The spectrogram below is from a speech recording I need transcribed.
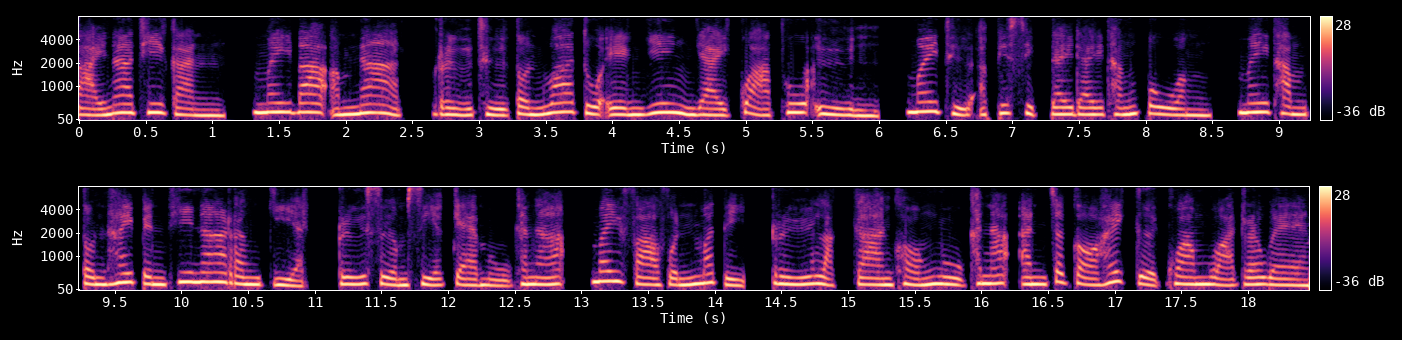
ก่ายหน้าที่กัน ไม่บ้าอำนาจ หรือถือตนว่าตัวเองยิ่งใหญ่กว่าผู้อื่น ไม่ถืออภิสิทธิ์ใด ๆ ทั้งปวง ไม่ทำตนให้เป็นที่น่ารังเกียจ หรือเสื่อมเสียแก่หมู่คณะ ไม่ฝ่าฝนมติ หรือหลักการของหมู่คณะอันจะก่อให้เกิดความหวาดระแวง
